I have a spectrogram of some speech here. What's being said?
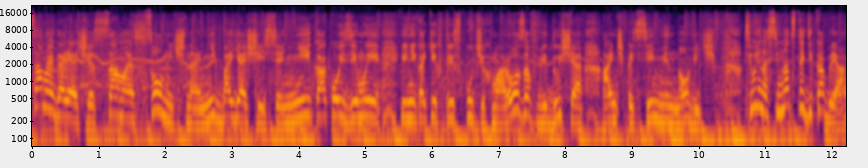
самая горячая, самая солнечная, не боящаяся никакой зимы и никаких трескучих морозов ведущая Анечка Семенович. Сегодня у нас 17 декабря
